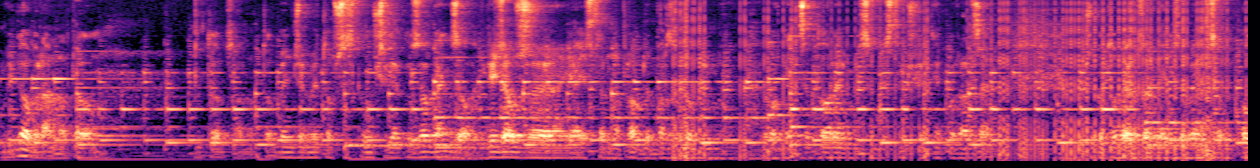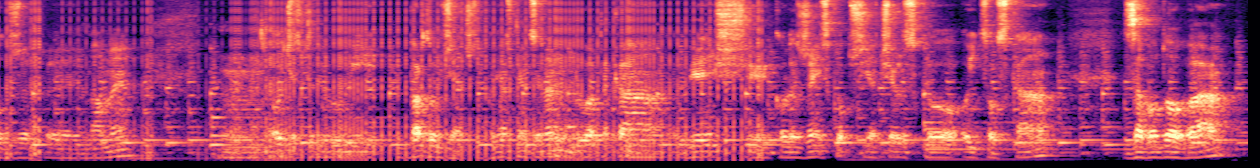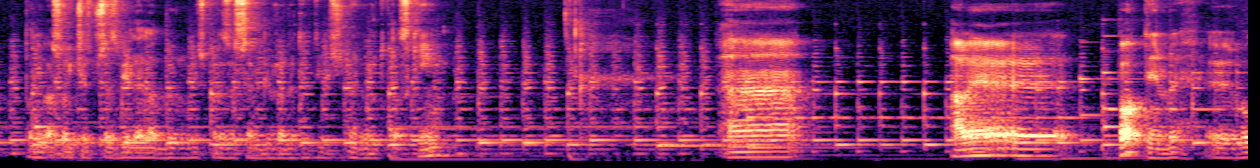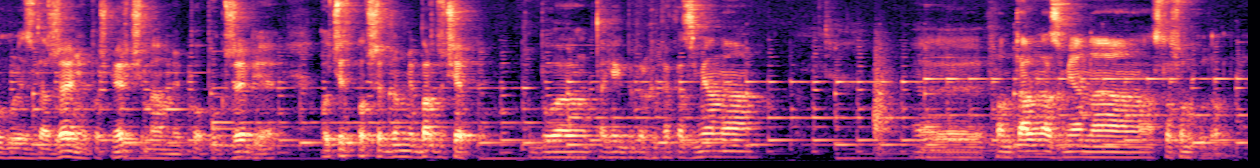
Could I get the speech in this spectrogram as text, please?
Mówi, dobra, no to, to co, no to będziemy to wszystko musieli jakoś zorganizować. Wiedział, że ja jestem naprawdę bardzo dobrym organizatorem i sobie z tym świetnie poradzę. Przygotowałem, zorganizowałem cały pogrzeb e, mamy. Mm, ojciec wtedy był mi bardzo wdzięczny, ponieważ między nami była taka więź koleżeńsko-przyjacielsko-ojcowska, zawodowa, ponieważ ojciec przez wiele lat był również prezesem Biura Detektywicznego Rutkowski. Ale po tym w ogóle zdarzeniu, po śmierci mamy, po pogrzebie, ojciec podszedł do mnie bardzo ciepło. To była tak jakby trochę taka zmiana, e, frontalna zmiana stosunku do mnie.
